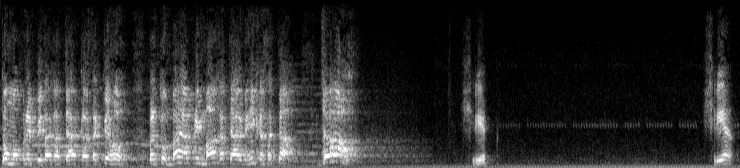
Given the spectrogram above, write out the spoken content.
तुम अपने पिता का त्याग कर सकते हो परंतु मैं अपनी माँ का त्याग नहीं कर सकता। जाओ! श्रेयक। श्रेयक।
